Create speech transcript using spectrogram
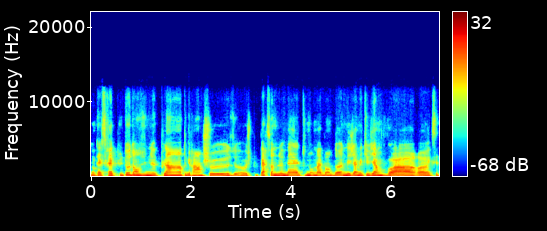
Donc, elle serait plutôt dans une plainte grincheuse, oh, personne ne m'aide, tout le monde m'abandonne, mais jamais tu viens me voir, euh, etc.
